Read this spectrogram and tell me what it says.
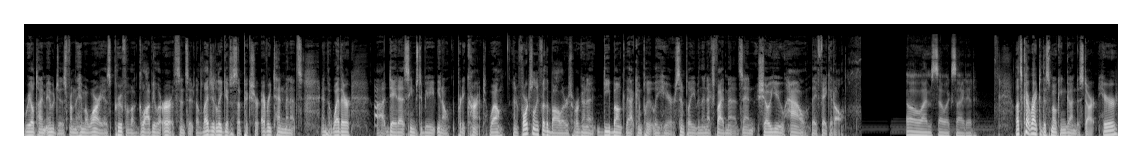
real time images from the Himawari as proof of a globular Earth, since it allegedly gives us a picture every 10 minutes, and the weather uh, data seems to be, you know, pretty current. Well, unfortunately for the ballers, we're going to debunk that completely here, simply in the next five minutes, and show you how they fake it all. Oh, I'm so excited. Let's cut right to the smoking gun to start. Here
